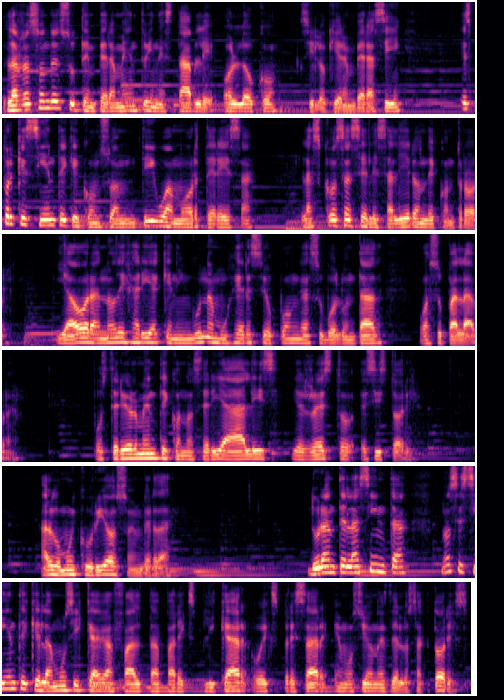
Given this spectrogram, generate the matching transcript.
La razón de su temperamento inestable o loco, si lo quieren ver así, es porque siente que con su antiguo amor Teresa, las cosas se le salieron de control y ahora no dejaría que ninguna mujer se oponga a su voluntad o a su palabra. Posteriormente conocería a Alice y el resto es historia. Algo muy curioso, en verdad. Durante la cinta, no se siente que la música haga falta para explicar o expresar emociones de los actores.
